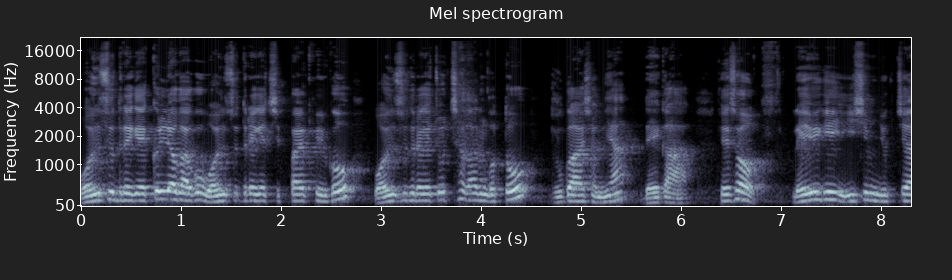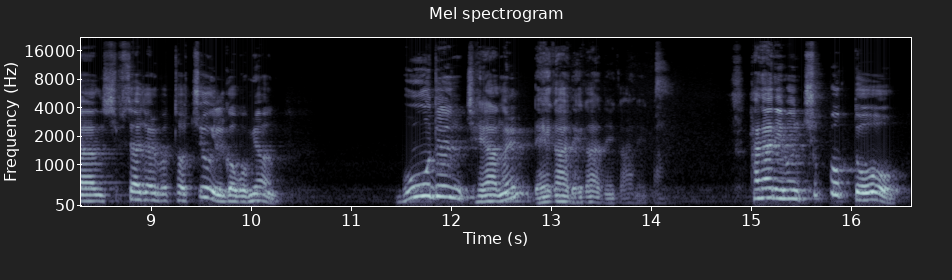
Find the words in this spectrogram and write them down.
원수들에게 끌려가고, 원수들에게 짓밟히고, 원수들에게 쫓아가는 것도 누가 하셨냐? 내가. 그래서 레위기 26장 14절부터 쭉 읽어보면 모든 재앙을 내가, 내가, 내가, 내가. 하나님은 축복도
